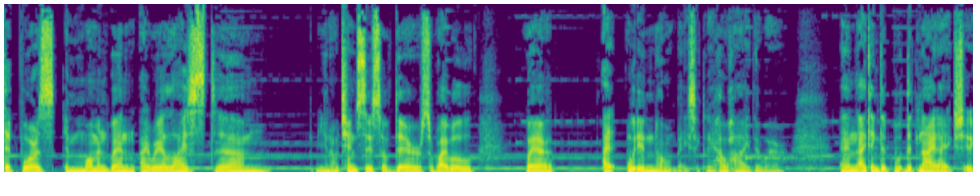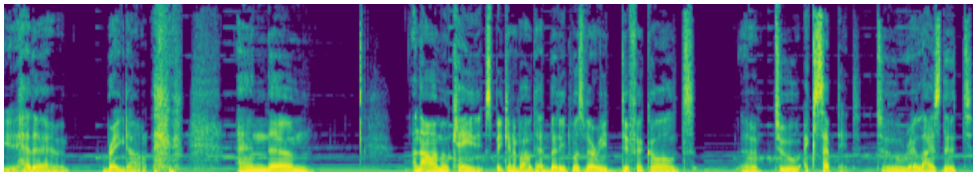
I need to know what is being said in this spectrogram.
that was a moment when I realized, um, you know, chances of their survival were, I, we didn't know basically how high they were. And I think that that night I actually had a breakdown. and, um, now I'm okay speaking about that, but it was very difficult uh, to accept it to realize that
